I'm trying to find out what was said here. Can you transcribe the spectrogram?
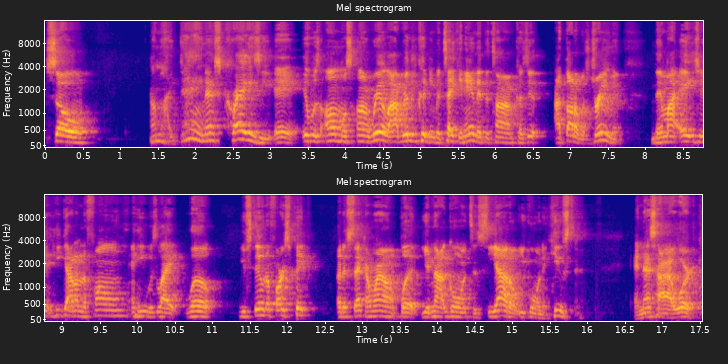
So I'm like, dang, that's crazy. It, it was almost unreal. I really couldn't even take it in at the time because I thought I was dreaming. Then my agent, he got on the phone and he was like, Well, you're still the first pick of the second round, but you're not going to Seattle, you're going to Houston. And that's how it worked.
